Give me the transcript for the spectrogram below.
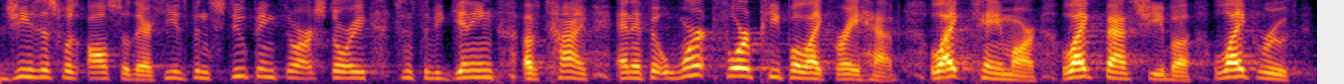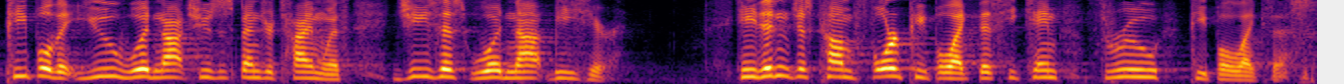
Jesus was also there. He's been stooping through our story since the beginning of time. And if it weren't for people like Rahab, like Tamar, like Bathsheba, like Ruth, people that you would not choose to spend your time with, Jesus would not be here. He didn't just come for people like this, He came through people like this.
